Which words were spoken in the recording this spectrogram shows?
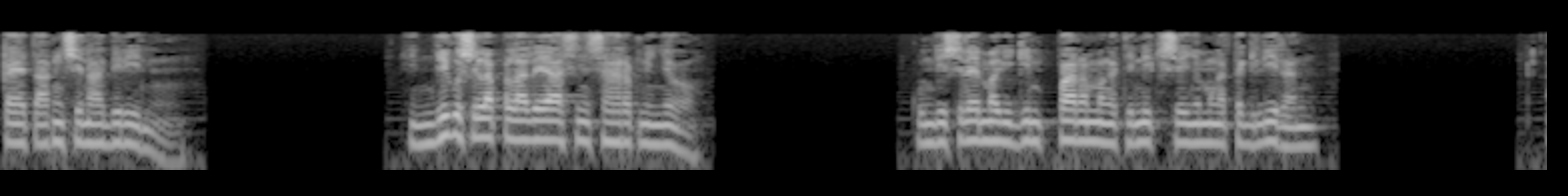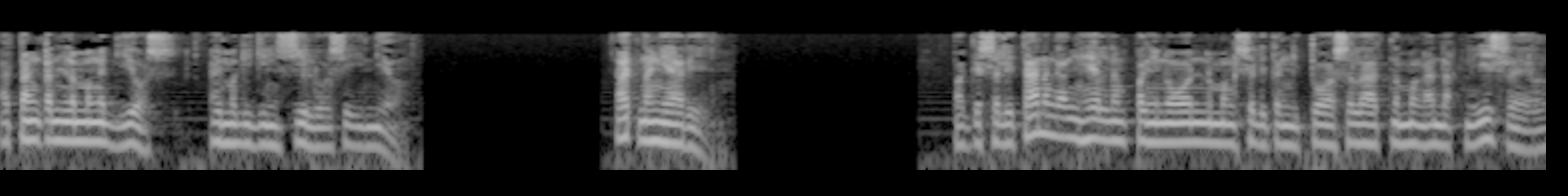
Kaya't aking sinabi rin, hindi ko sila palalayasin sa harap ninyo, kundi sila magiging parang mga tinik sa inyong mga tagiliran, at ang kanilang mga Diyos ay magiging silo sa inyo. At nangyari, pagkasalita ng anghel ng Panginoon ng mga salitang ito sa lahat ng mga anak ni Israel,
